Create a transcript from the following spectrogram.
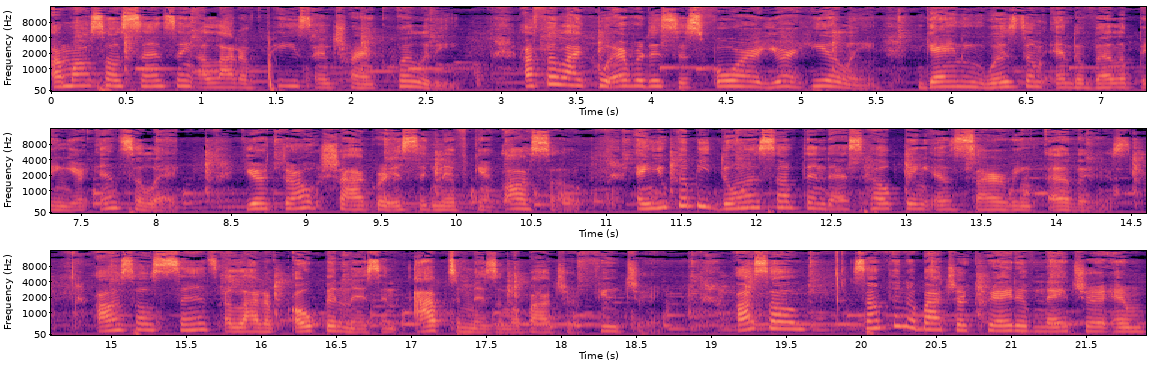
I'm also sensing a lot of peace and tranquility. I feel like whoever this is for, you're healing, gaining wisdom, and developing your intellect. Your throat chakra is significant also, and you could be doing something that's helping and serving others. Also, sense a lot of openness and optimism about your future. Also, something about your creative nature and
